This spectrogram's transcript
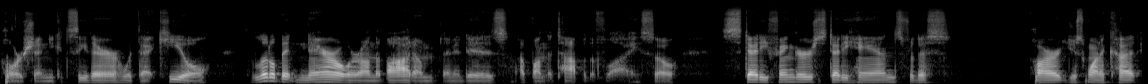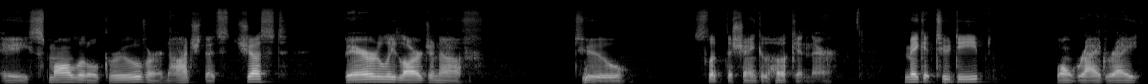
portion. You can see there with that keel, it's a little bit narrower on the bottom than it is up on the top of the fly. So steady fingers, steady hands for this part, you just want to cut a small little groove or a notch that's just barely large enough to slip the shank of the hook in there. Make it too deep, won't ride right,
